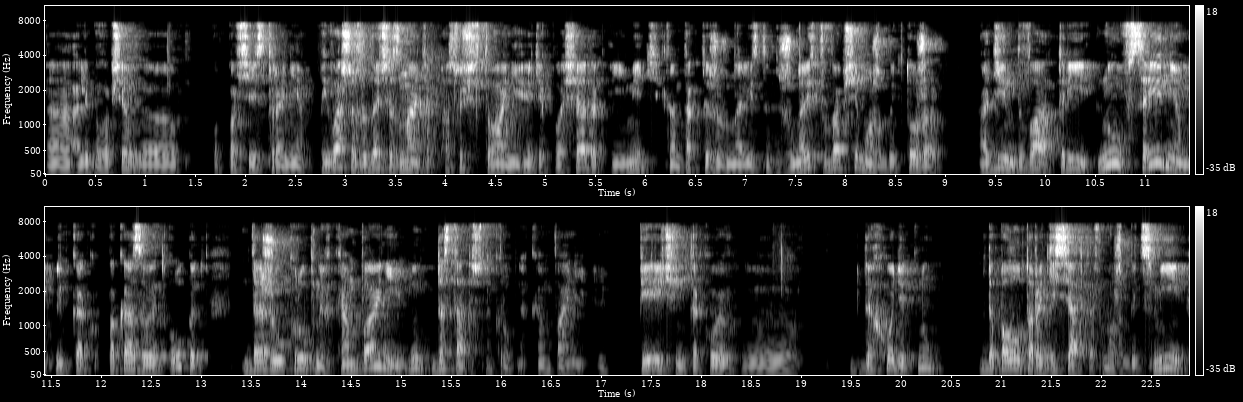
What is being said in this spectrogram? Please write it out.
э, либо вообще э, по всей стране. И ваша задача знать о существовании этих площадок и иметь контакты с журналистами. Журналистов вообще может быть тоже один, два, три. Ну, в среднем, как показывает опыт, даже у крупных компаний, ну, достаточно крупных компаний, перечень такой э, доходит ну, до полутора десятков, может быть, СМИ,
